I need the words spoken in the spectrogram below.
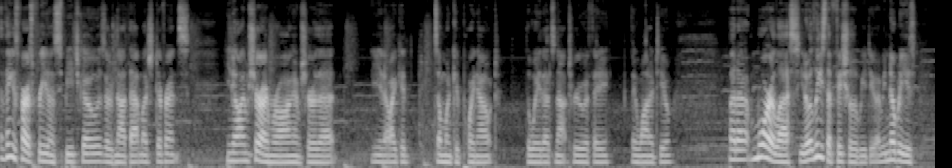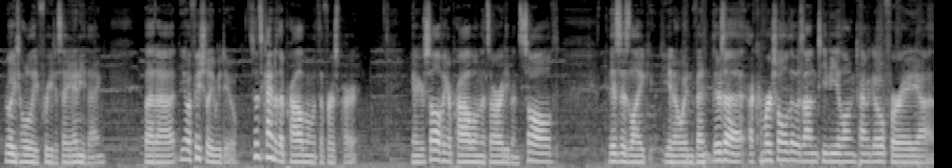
I think as far as freedom of speech goes, there's not that much difference. You know, I'm sure I'm wrong. I'm sure that, you know, I could, someone could point out the way that's not true if they they wanted to. But uh, more or less, you know, at least officially we do. I mean, nobody's really totally free to say anything, but uh, you know, officially we do. So it's kind of the problem with the first part. You know, you're solving a problem that's already been solved. This is like, you know, invent. There's a, a commercial that was on TV a long time ago for a uh,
